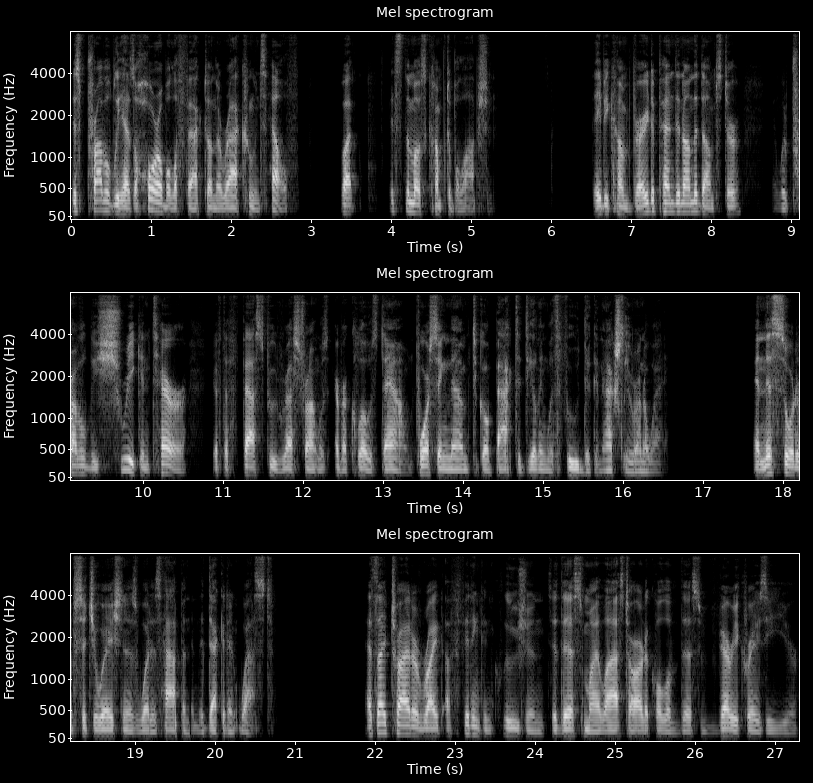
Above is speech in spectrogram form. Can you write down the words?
This probably has a horrible effect on the raccoon's health, but it's the most comfortable option. They become very dependent on the dumpster and would probably shriek in terror if the fast food restaurant was ever closed down, forcing them to go back to dealing with food that can actually run away. And this sort of situation is what has happened in the decadent West. As I try to write a fitting conclusion to this, my last article of this very crazy year,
